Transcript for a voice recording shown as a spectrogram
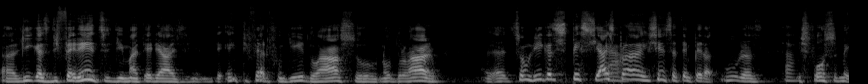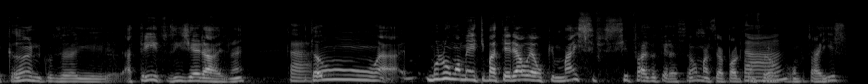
ah, ligas diferentes de materiais, de- entre ferro fundido, aço, nodular. Eh, são ligas especiais Tá. para resistência a temperaturas, Tá. esforços mecânicos, eh, e atritos em gerais, né? Tá. Então, normalmente, material é o que mais se, faz alteração, você pode Tá. computar isso.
